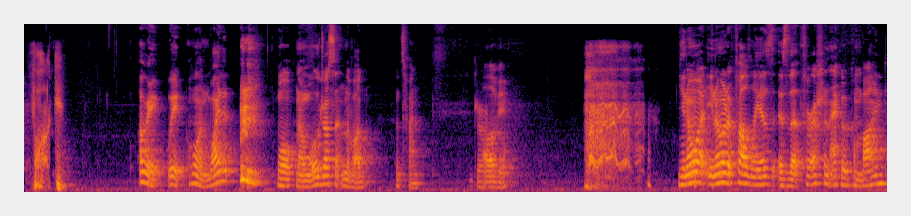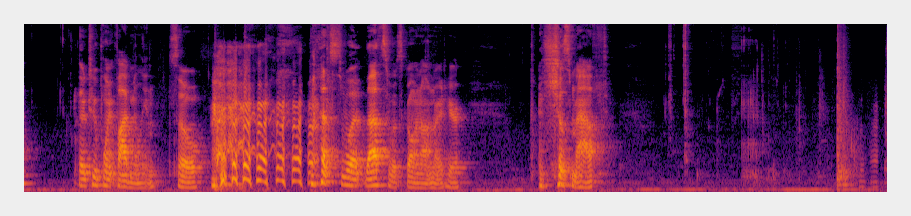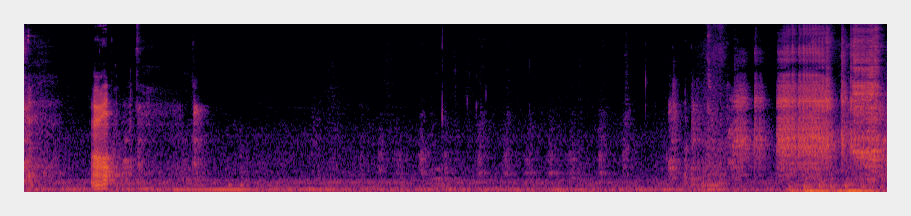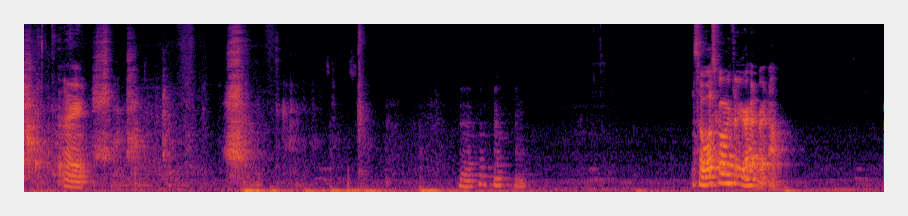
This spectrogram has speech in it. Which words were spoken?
Fuck. Okay, wait, hold on. Why did. well, no, we'll address that in the VOD. That's fine. I love you. You know what? You know what it probably is? Is that Thresh and Ekko combined, they're 2.5 million. So that's what that's what's going on right here. It's just math. All right. All right. So what's going through your head right now?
